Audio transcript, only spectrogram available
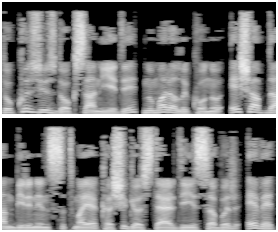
997, numaralı konu, Eşab'dan birinin sıtmaya kaşı gösterdiği sabır, evet,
